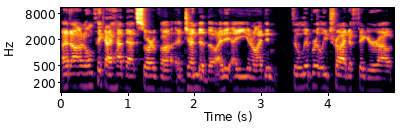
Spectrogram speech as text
I don't, think I had that sort of uh, agenda though. I, I, you know, I didn't deliberately try to figure out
